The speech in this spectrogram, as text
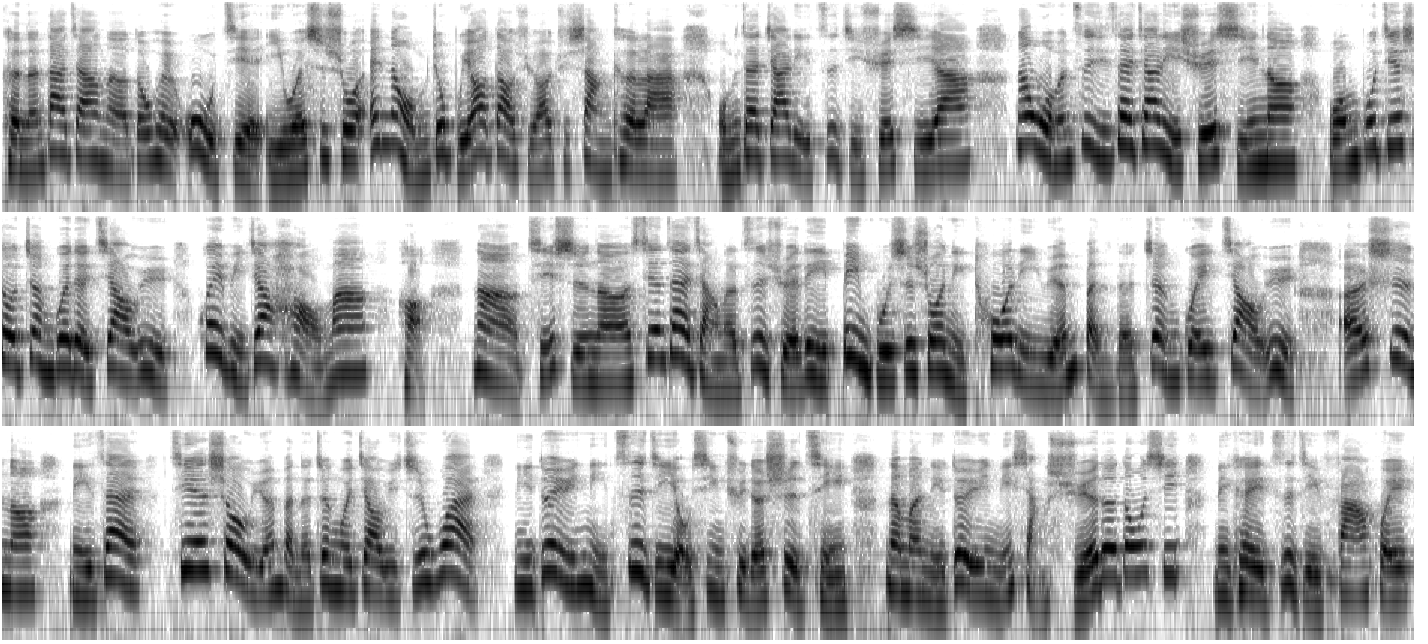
可能大家呢都会误解，以为是说，哎，那我们就不要到学校去上课啦，我们在家里自己学习呀。那我们自己在家里学习呢，我们不接受正规的教育会比较好吗？好，那其实呢，现在讲的自学力，并不是说你脱离原本的正规教育，而是呢，你在接受原本的正规教育之外，你对于你自己有兴趣的事情，那么你对于你想学的东西，你可以自己发挥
